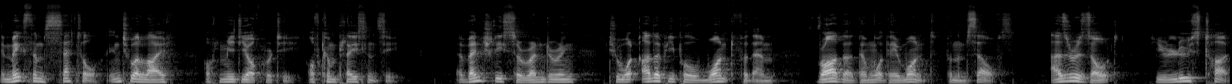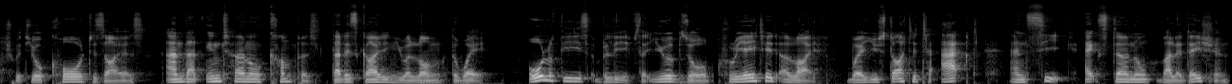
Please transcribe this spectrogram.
it makes them settle into a life of mediocrity, of complacency, eventually surrendering to what other people want for them rather than what they want for themselves. As a result, you lose touch with your core desires and that internal compass that is guiding you along the way. All of these beliefs that you absorb created a life where you started to act and seek external validation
